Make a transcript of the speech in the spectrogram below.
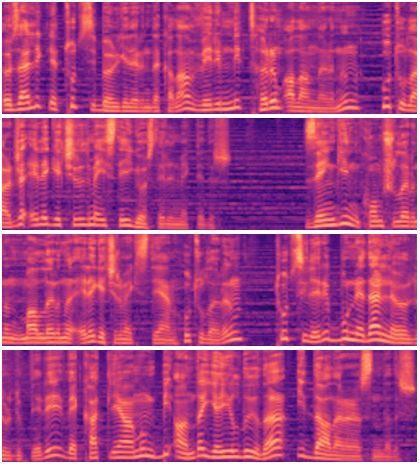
özellikle Tutsi bölgelerinde kalan verimli tarım alanlarının Hutularca ele geçirilme isteği gösterilmektedir. Zengin komşularının mallarını ele geçirmek isteyen Hutuların Tutsileri bu nedenle öldürdükleri ve katliamın bir anda yayıldığı da iddialar arasındadır.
